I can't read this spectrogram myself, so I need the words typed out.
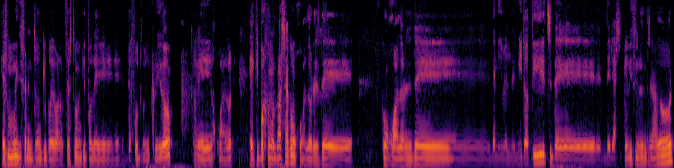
Es muy diferente un equipo de baloncesto, un equipo de, de fútbol, incluido eh, jugador- equipos como el Barça con jugadores de con jugadores de, de nivel de Mirotic, de, de Jasikevicius de entrenador,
